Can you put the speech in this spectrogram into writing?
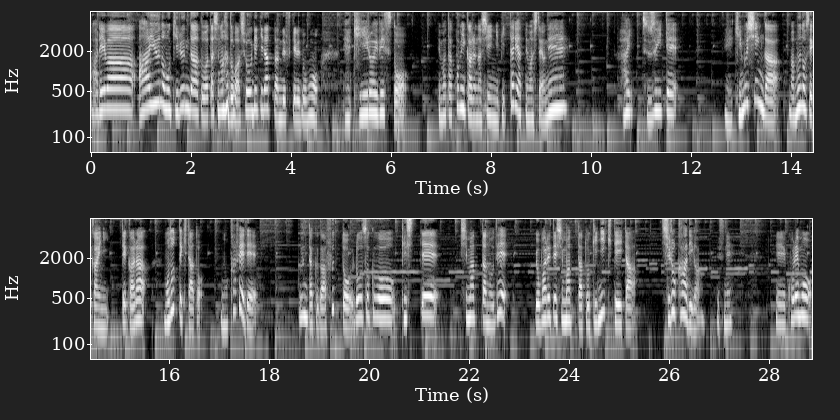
あれは、ああいうのも着るんだと私の後は衝撃だったんですけれども、ね黄色いベスト。で、またコミカルなシーンにぴったり合ってましたよね。はい。続いて、えー、キムシンが、まあ、無の世界に行ってから戻ってきた後、のカフェで、うんたくがふっとろうそくを消してしまったので、呼ばれてしまった時に着ていた白カーディガンですね。えー、これも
